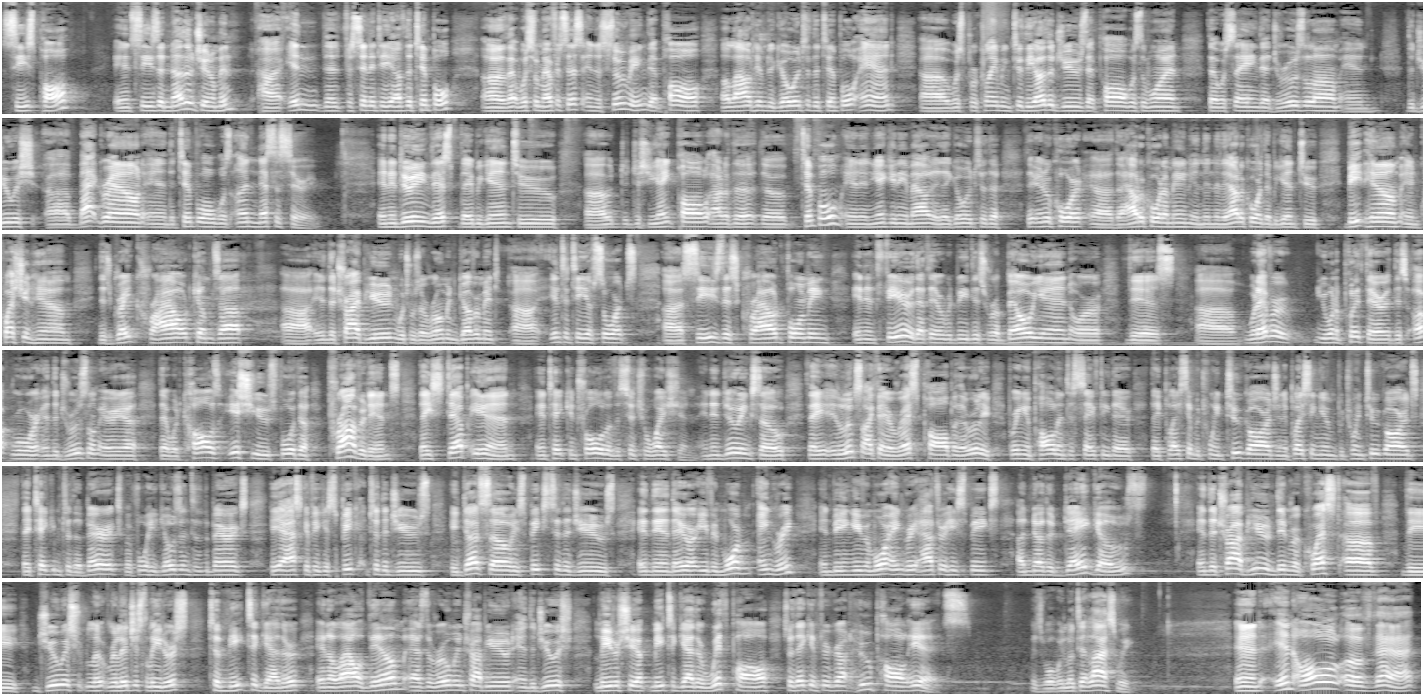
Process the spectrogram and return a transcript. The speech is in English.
sees Paul and sees another gentleman uh, in the vicinity of the temple uh, that was from Ephesus, and assuming that Paul allowed him to go into the temple and uh, was proclaiming to the other Jews that Paul was the one that was saying that Jerusalem and the Jewish uh, background and the temple was unnecessary. And in doing this, they begin to uh, just yank Paul out of the, the temple, and in yanking him out, and they go into the, the inner court, uh, the outer court, I mean, and then in the outer court, they begin to beat him and question him. This great crowd comes up. Uh, in the tribune, which was a Roman government uh, entity of sorts, uh, sees this crowd forming, and in fear that there would be this rebellion or this uh, whatever you want to put there this uproar in the Jerusalem area that would cause issues for the providence, they step in and take control of the situation. And in doing so, they it looks like they arrest Paul, but they're really bringing Paul into safety. They they place him between two guards, and in placing him between two guards, they take him to the barracks. Before he goes into the barracks, he asks if he could speak to the Jews. He does so. He speaks to the Jews, and then they are even more angry. And being even more angry after he speaks, another day goes and the tribune then requests of the Jewish religious leaders to meet together and allow them, as the Roman tribune and the Jewish leadership, meet together with Paul so they can figure out who Paul is. This is what we looked at last week. And in all of that,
